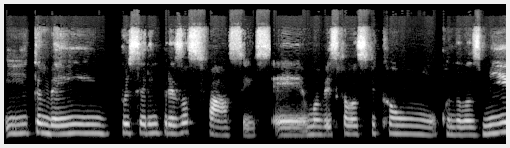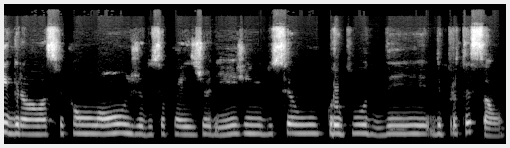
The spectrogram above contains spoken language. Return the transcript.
e também por serem presas fáceis. É, uma vez que elas ficam, quando elas migram, elas ficam longe do seu país de origem e do seu grupo de, de proteção.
